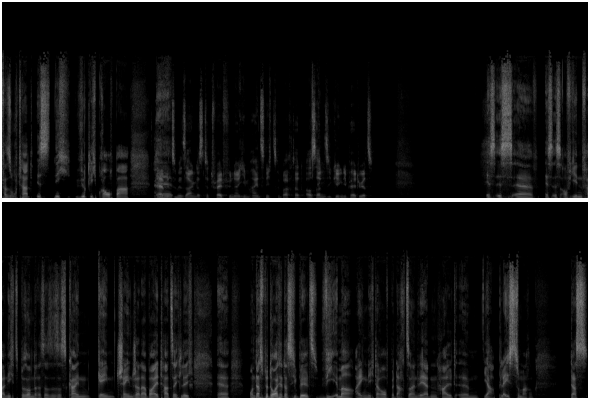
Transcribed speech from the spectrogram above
versucht hat, ist nicht wirklich brauchbar. Ja, äh, willst du mir sagen, dass der Trade für Naheem Heinz nichts gebracht hat, außer einen Sieg gegen die Patriots? Es ist, äh, es ist auf jeden Fall nichts Besonderes. Also es ist kein Game Changer dabei tatsächlich. Äh, und das bedeutet, dass die Bills wie immer eigentlich darauf bedacht sein werden, halt ähm, ja Plays zu machen. Das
